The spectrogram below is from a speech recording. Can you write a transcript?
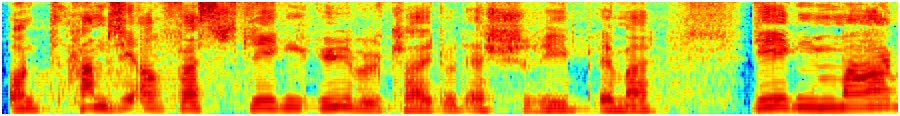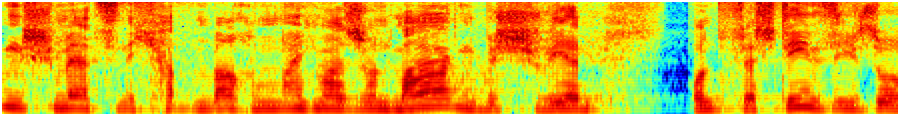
Und haben Sie auch was gegen Übelkeit? Und er schrieb immer, gegen Magenschmerzen. Ich habe auch manchmal so Magenbeschwerden. Und verstehen Sie, so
